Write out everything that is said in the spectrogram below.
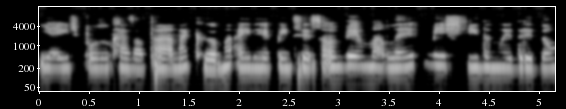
E aí, tipo, o casal tá na cama, aí de repente você só vê uma leve mexida no edredom.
